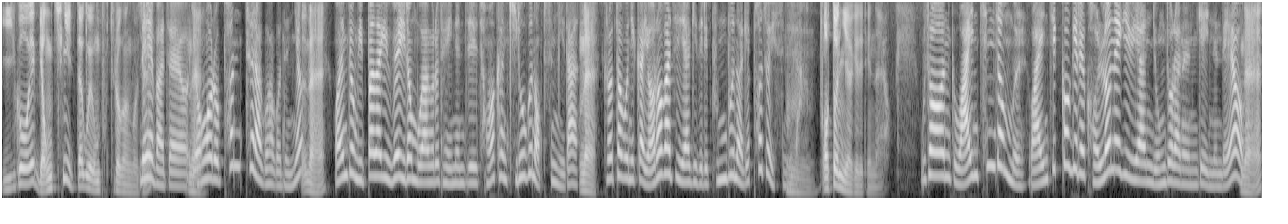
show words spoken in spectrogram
이거의 명칭이 있다고 왜 움푹 들어간 거죠? 네, 맞아요. 네. 영어로 펀트라고 하거든요. 네. 와인병 밑바닥이 왜 이런 모양으로 돼 있는지 정확한 기록은 없습니다. 네. 그렇다 보니까 여러 가지 이야기들이 분분하게 퍼져 있습니다. 음, 어떤 이야기들이 있나요? 우선 그 와인 침전물, 와인 찌꺼기를 걸러내기 위한 용도라는 게 있는데요. 네.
